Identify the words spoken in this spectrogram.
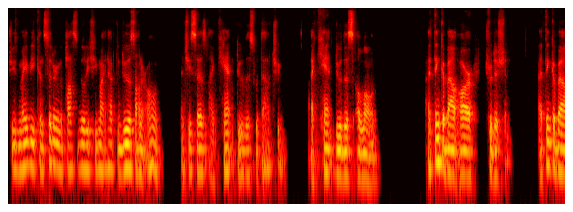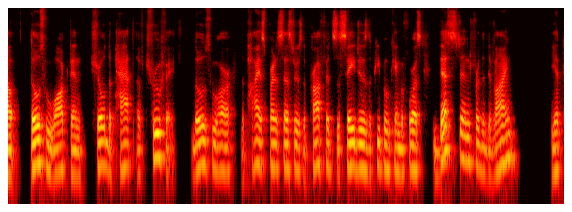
She's maybe considering the possibility she might have to do this on her own. And she says, I can't do this without you. I can't do this alone. I think about our tradition. I think about those who walked and showed the path of true faith, those who are the pious predecessors, the prophets, the sages, the people who came before us, destined for the divine, yet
